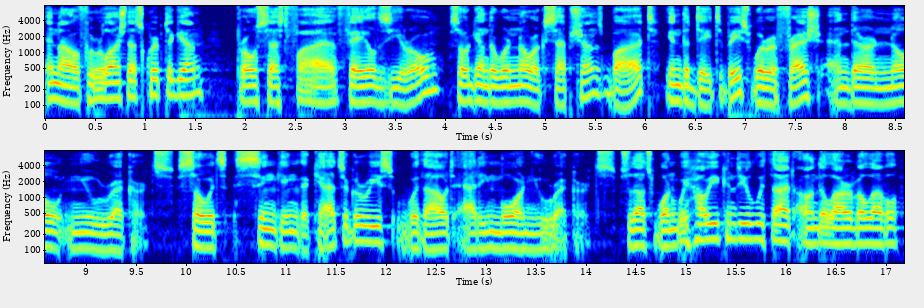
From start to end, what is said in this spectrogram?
And now if we relaunch that script again, processed file failed zero. So again, there were no exceptions, but in the database, we refresh and there are no new records. So it's syncing the categories without adding more new records. So that's one way how you can deal with that on the Laravel level.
